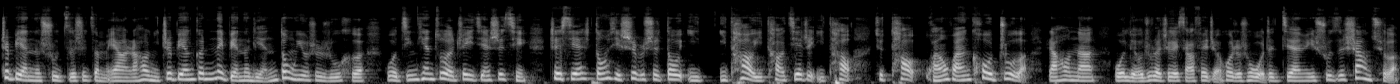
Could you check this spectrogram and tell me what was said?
这边的数字是怎么样，然后你这边跟那边的联动又是如何？我今天做的这一件事情，这些东西是不是都一一套一套接着一套就套环环扣住了？然后呢，我留住了这个消费者，或者说我这 GMV 数字上去了，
